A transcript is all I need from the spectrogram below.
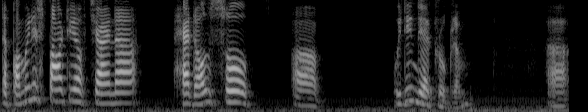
the Communist Party of China had also uh, within their program uh,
